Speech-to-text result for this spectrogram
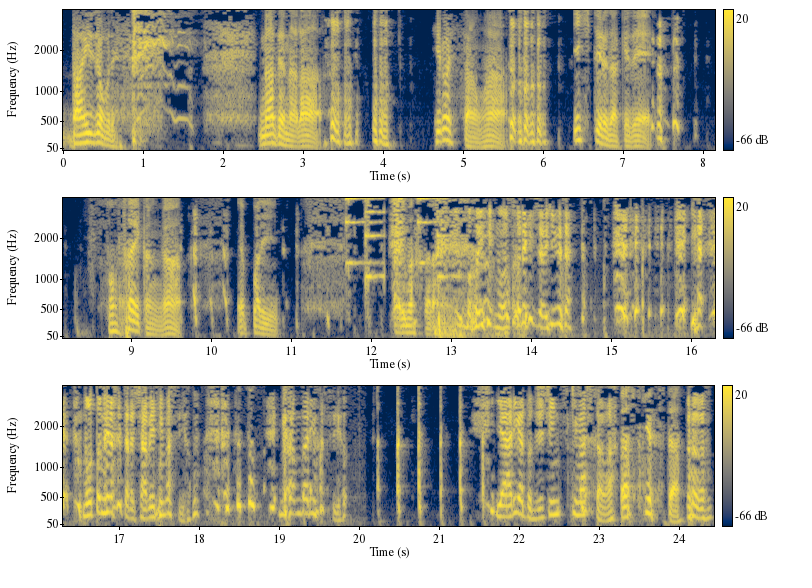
大丈夫です。なぜなら、ひろしさんは、生きてるだけで、存在感が、やっぱり、ありますから。もういい、もうそれ以上言うな。いや、求められたら喋りますよ。頑張りますよ。いや、ありがとう。自信つきましたわ。あ、つきました。うん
